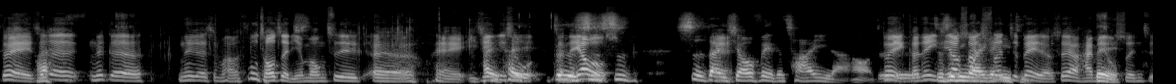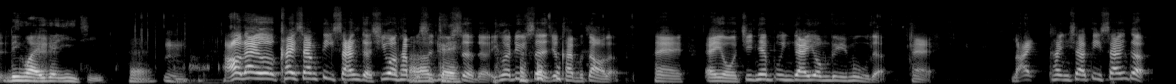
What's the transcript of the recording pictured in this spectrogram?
对，这个那个那个什么复仇者联盟是呃，哎，已经是真的要是。世代消费的差异啦，哦，对，可能已经要算孙子辈了，虽然还没有孙子。另外一个议题，嗯，好，来开箱第三个，希望它不是绿色的，因为绿色就看不到了。哎，哎呦，今天不应该用绿幕的，哎，来看一下第三个，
